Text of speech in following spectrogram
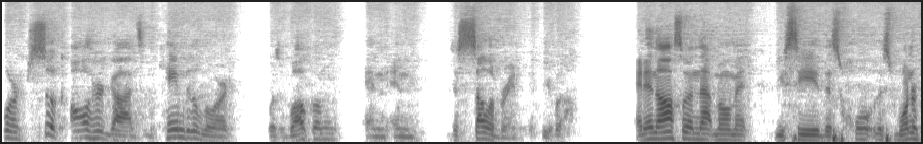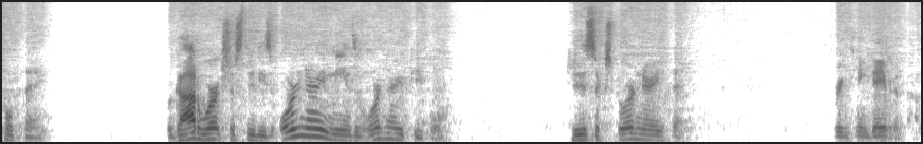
forsook all her gods and came to the Lord was welcomed and, and just celebrated, if you will. And then also in that moment, you see this whole this wonderful thing where God works just through these ordinary means of ordinary people to do this extraordinary thing. Bring King David about.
